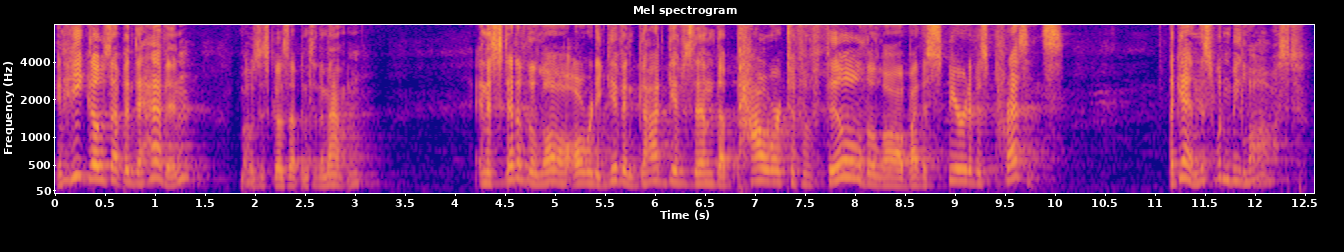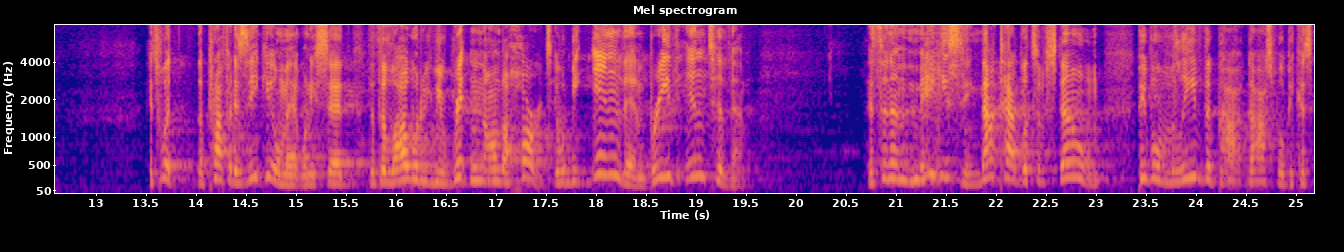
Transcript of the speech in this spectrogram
and he goes up into heaven. Moses goes up into the mountain. And instead of the law already given, God gives them the power to fulfill the law by the Spirit of His presence. Again, this wouldn't be lost. It's what the prophet Ezekiel meant when he said that the law would be written on the hearts, it would be in them, breathed into them. It's an amazing, not tablets of stone. People believe the gospel because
